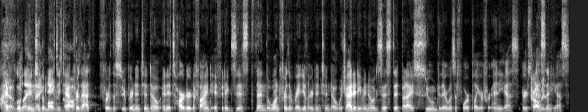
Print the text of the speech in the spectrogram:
I've yeah, looked playing into that the game is multi-tap for awesome. that for the Super Nintendo, and it's harder to find if it exists than the one for the regular Nintendo, which I didn't even know existed, but I assumed there was a four-player for NES or s- Probably SNES,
